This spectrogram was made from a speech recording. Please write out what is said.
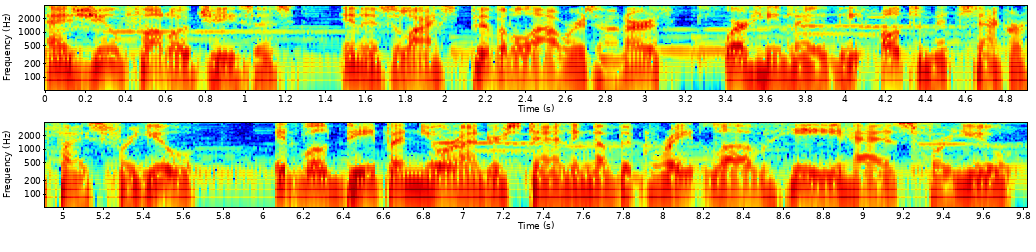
As you follow Jesus in his last pivotal hours on earth, where he made the ultimate sacrifice for you, it will deepen your understanding of the great love he has for you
